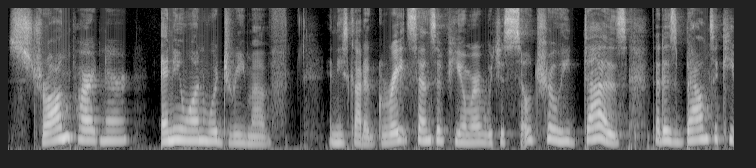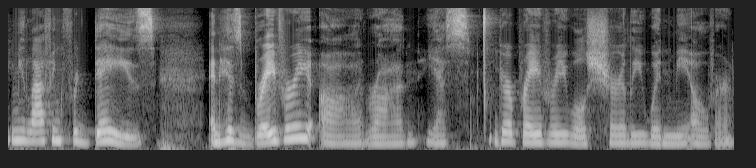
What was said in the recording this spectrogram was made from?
strong partner anyone would dream of. And he's got a great sense of humor, which is so true. He does. That is bound to keep me laughing for days. And his bravery, ah, oh, Ron, yes, your bravery will surely win me over.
